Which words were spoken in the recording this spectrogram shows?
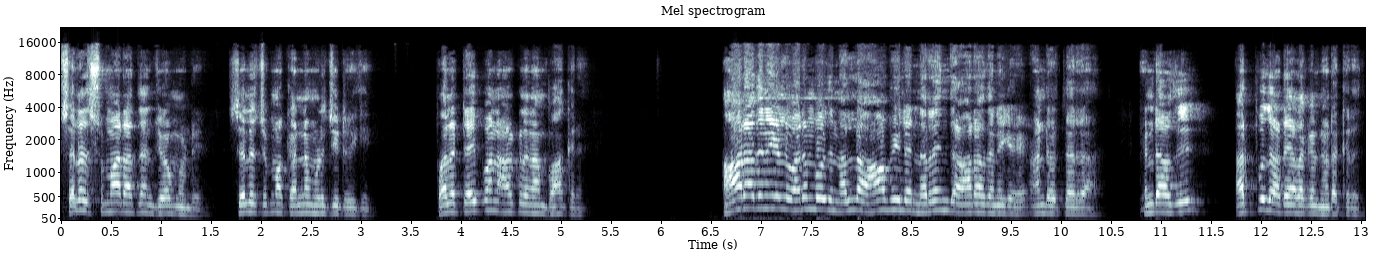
சிலர் சுமாராக தான் ஜெபம் பண்ணுறேன் சிலர் சும்மா கண்ணை முடிச்சிட்டு இருக்கேன். பல டைப்பான ஆட்களை நான் பார்க்குறேன். ஆராதனைகள் வரும்போது நல்ல ஆவியில் நிறைந்த ஆராதனைகள் ஆண்டவர் தர்றார். ரெண்டாவது அற்புத அடையாளங்கள் நடக்கிறது.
